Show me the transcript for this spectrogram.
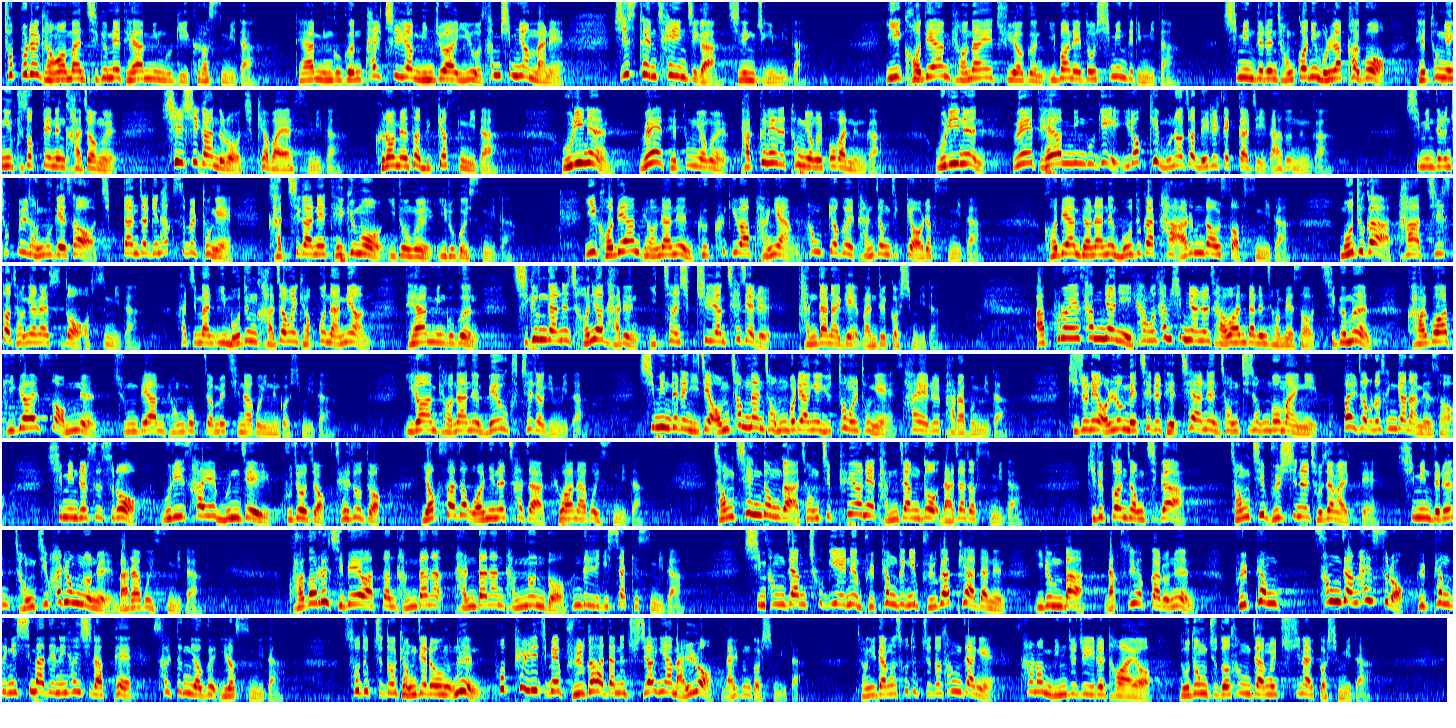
촛불을 경험한 지금의 대한민국이 그렇습니다. 대한민국은 87년 민주화 이후 30년 만에 시스템 체인지가 진행 중입니다. 이 거대한 변화의 주역은 이번에도 시민들입니다. 시민들은 정권이 몰락하고 대통령이 구속되는 과정을 실시간으로 지켜봐야 했습니다. 그러면서 느꼈습니다. 우리는 왜 대통령을, 박근혜 대통령을 뽑았는가? 우리는 왜 대한민국이 이렇게 무너져 내릴 때까지 놔뒀는가? 시민들은 촛불 전국에서 집단적인 학습을 통해 가치관의 대규모 이동을 이루고 있습니다. 이 거대한 변화는 그 크기와 방향, 성격을 단정 짓기 어렵습니다. 거대한 변화는 모두가 다 아름다울 수 없습니다. 모두가 다 질서 정연할 수도 없습니다. 하지만 이 모든 과정을 겪고 나면 대한민국은 지금과는 전혀 다른 2017년 체제를 단단하게 만들 것입니다. 앞으로의 3년이 향후 30년을 좌우한다는 점에서 지금은 과거와 비교할 수 없는 중대한 변곡점을 지나고 있는 것입니다. 이러한 변화는 매우 구체적입니다. 시민들은 이제 엄청난 정보량의 유통을 통해 사회를 바라봅니다. 기존의 언론 매체를 대체하는 정치 정보망이 폭발적으로 생겨나면서 시민들 스스로 우리 사회 문제의 구조적, 제도적, 역사적 원인을 찾아 교환하고 있습니다. 정치 행동과 정치 표현의 담장도 낮아졌습니다. 기득권 정치가 정치 불신을 조장할 때 시민들은 정치 활용론을 말하고 있습니다. 과거를 지배해왔던 단단한, 단단한 담론도 흔들리기 시작했습니다. 성장 초기에는 불평등이 불가피하다는 이른바 낙수 효과로는 불평, 성장할수록 불평등이 심화되는 현실 앞에 설득력을 잃었습니다. 소득주도 경제로는 포퓰리즘에 불과하다는 주장이야말로 낡은 것입니다. 정의당은 소득주도 성장에 산업민주주의를 더하여 노동주도 성장을 추진할 것입니다.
